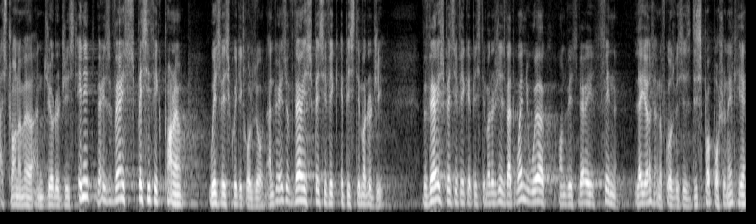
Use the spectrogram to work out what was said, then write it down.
astronomer and geologists in it. There is a very specific problem with this critical zone, and there is a very specific epistemology the very specific epistemology is that when you work on these very thin layers, and of course this is disproportionate here,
